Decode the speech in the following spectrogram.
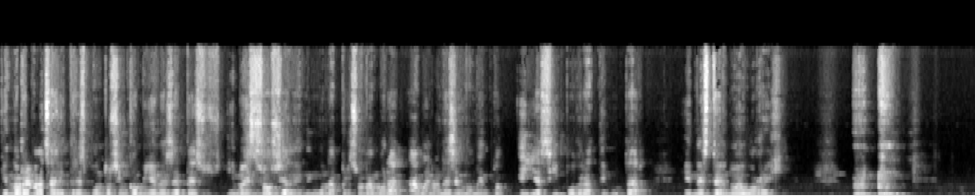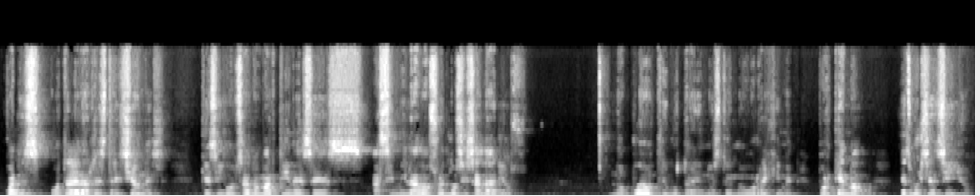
que no rebasa de 3.5 millones de pesos y no es socia de ninguna persona moral, ah, bueno, en ese momento ella sí podrá tributar en este nuevo régimen. ¿Cuál es otra de las restricciones? Que si Gonzalo Martínez es asimilado a sueldos y salarios, no puedo tributar en nuestro nuevo régimen. ¿Por qué no? Es muy sencillo.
